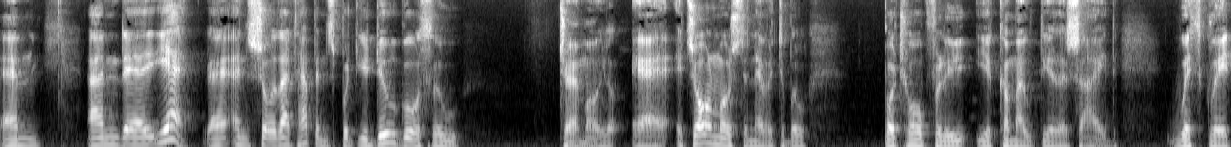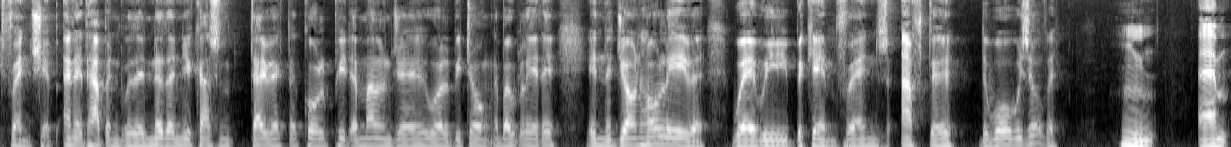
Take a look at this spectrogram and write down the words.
Um, and uh, yeah, uh, and so that happens. But you do go through turmoil. Uh, it's almost inevitable, but hopefully you come out the other side with great friendship. And it happened with another Newcastle director called Peter Mallinger, who I'll be talking about later in the John Hall era, where we became friends after the war was over. Hmm. Um,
